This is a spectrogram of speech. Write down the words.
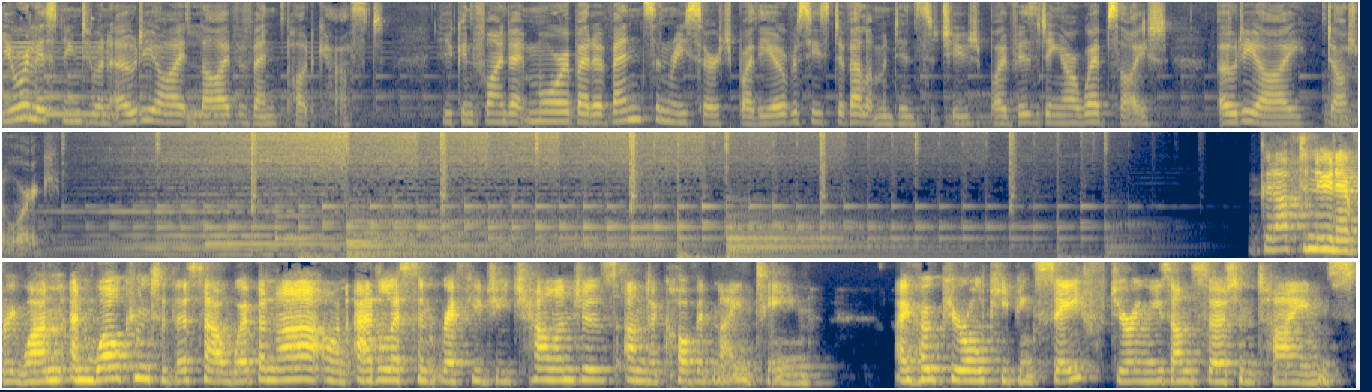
You are listening to an ODI live event podcast. You can find out more about events and research by the Overseas Development Institute by visiting our website, odi.org. Good afternoon, everyone, and welcome to this, our webinar on adolescent refugee challenges under COVID 19. I hope you're all keeping safe during these uncertain times.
